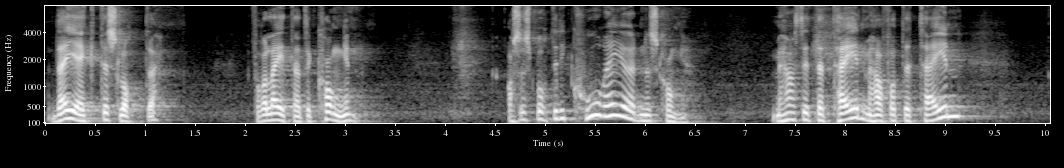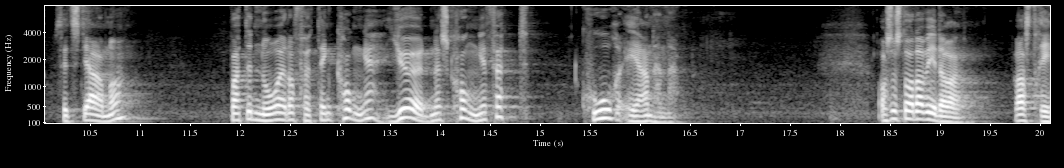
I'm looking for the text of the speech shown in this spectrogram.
de gikk til Slottet for å lete etter kongen. Og så spurte de hvor er jødenes konge. Vi har sett et tegn, vi har fått et tegn, sett stjerner, på at nå er det født en konge. Jødenes konge er født. Hvor er han henne? Og så står det videre, vers 3.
